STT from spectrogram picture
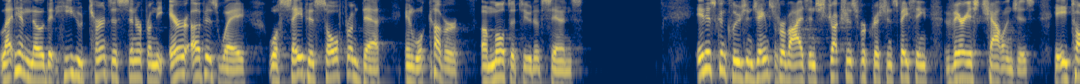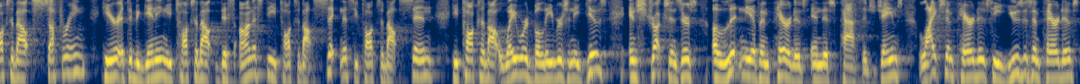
let him know that he who turns a sinner from the error of his way will save his soul from death and will cover a multitude of sins. In his conclusion, James provides instructions for Christians facing various challenges. He talks about suffering here at the beginning. He talks about dishonesty. He talks about sickness. He talks about sin. He talks about wayward believers and he gives instructions. There's a litany of imperatives in this passage. James likes imperatives. He uses imperatives,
